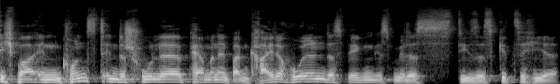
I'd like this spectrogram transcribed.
ich war in Kunst in der Schule permanent beim Kreide holen, deswegen ist mir das, diese Skizze hier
